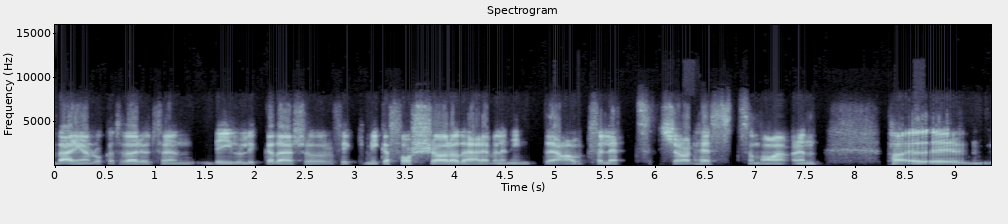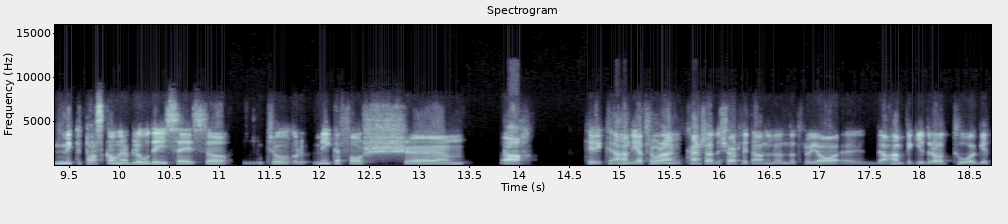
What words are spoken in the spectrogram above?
bärgaren råkade tyvärr ut för en bilolycka där så fick Mika Fors köra. Det här är väl en inte alltför lätt körd häst som har en pa, eh, mycket passgångarblod i sig så jag tror Mika Fors, ehm, ja, han, jag tror han kanske hade kört lite annorlunda tror jag. Eh, han fick ju dra tåget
